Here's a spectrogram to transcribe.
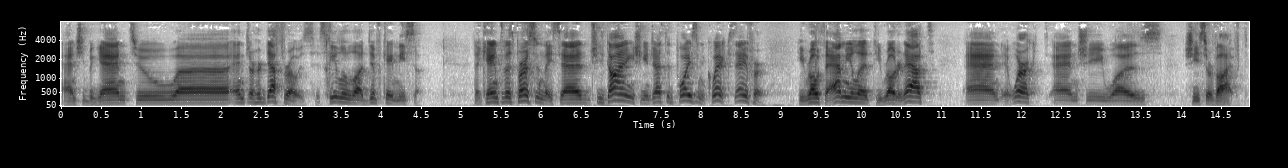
And she began to uh, enter her death throes. Hischilula divke misa. They came to this person, they said, She's dying, she ingested poison, quick, save her. He wrote the amulet, he wrote it out, and it worked, and she was, she survived.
